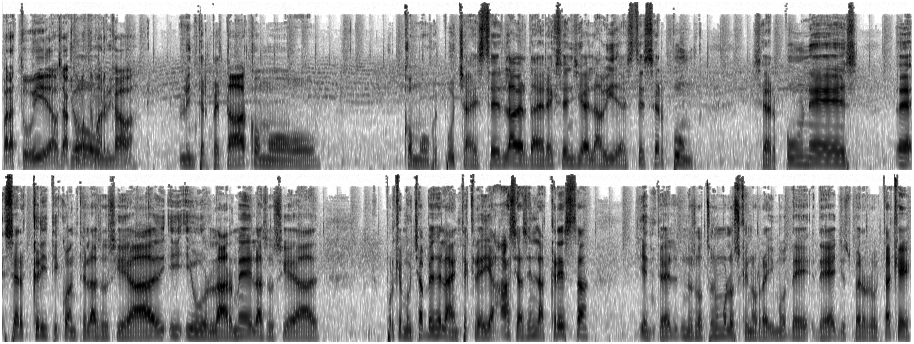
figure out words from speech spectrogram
para tu vida? O sea, ¿cómo te marcaba? Lo, interpretaba como, como, pucha, esta es la verdadera esencia de la vida, este es ser punk. Ser punk es eh, ser crítico ante la sociedad y, burlarme de la sociedad, porque muchas veces la gente creía, ah, se hacen la cresta, y entonces nosotros somos los que nos reímos de, ellos, pero resulta que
